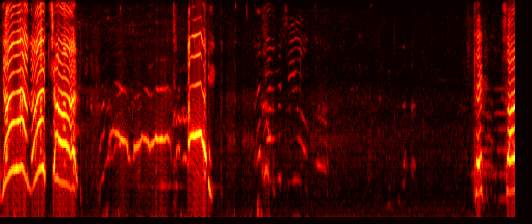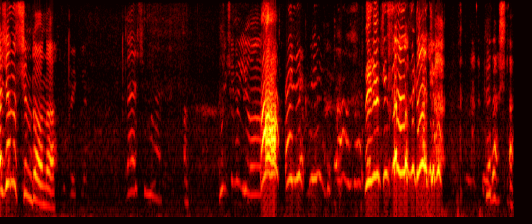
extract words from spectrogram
Yaman uçar! Ay! Tek sarcanız şimdi onu. Ver şunu uçmuyor. Aa, benimkisi aldı. Benimkisi aldı galiba. Arkadaşlar.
